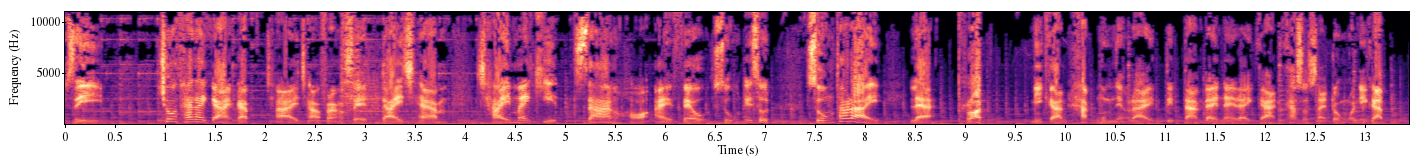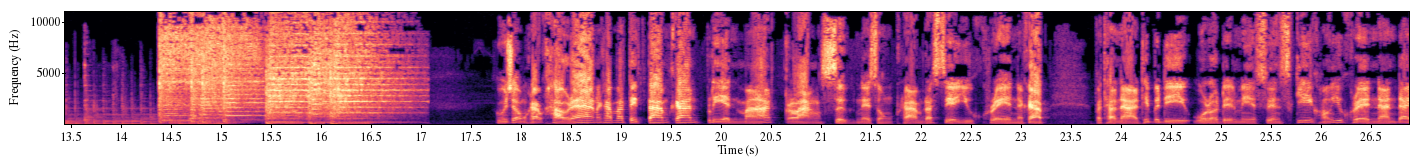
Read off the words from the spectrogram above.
2024 ช่วงท้ายรายการครับ ชายชาวฝรั่งเศสได้แชมป์ใช้ไม้ขีดสร้างหอไอเฟลสูงที่สุด สูงเท่าไหร่ และพล็อตมีการหักมุมอย่างไร ติดตามได้ในรายการข่าวสดสายตรงวันนี้ครับคุณผู้ชมครับข่าวแรกนะครับมาติดตามการเปลี่ยนม้ากลางศึกในสงครามรัสเซียยูเครนนะครับประธานาธิบดีวโลเดมีเซนสกี้ของยูเครนนั้นได้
